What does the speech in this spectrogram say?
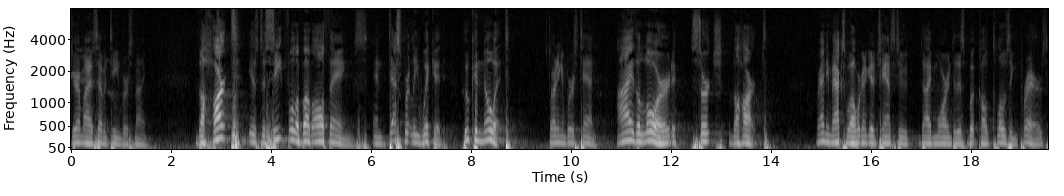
Jeremiah 17, verse 9. The heart is deceitful above all things and desperately wicked. Who can know it? Starting in verse 10. I, the Lord, search the heart. Randy Maxwell, we're going to get a chance to dive more into this book called Closing Prayers.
